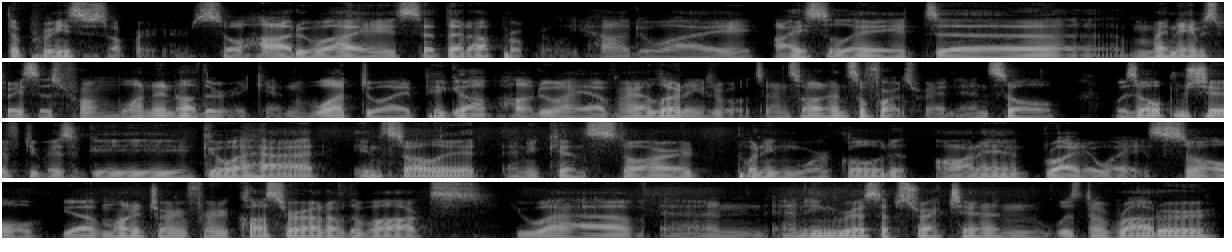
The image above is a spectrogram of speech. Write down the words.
the Prometheus operator. So how do I set that up properly? How do I isolate uh, my namespaces from one another again? What do I pick up? How do I have my alerting rules? And so on and so forth, right? And so with OpenShift, you basically go ahead, install it, and you can start putting workload on it right away. So you have monitoring for your cluster out of the box. You have an, an ingress abstraction with the router.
